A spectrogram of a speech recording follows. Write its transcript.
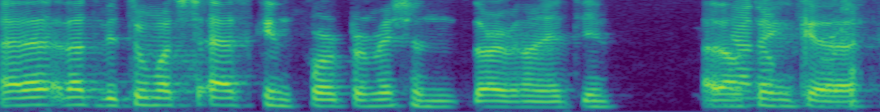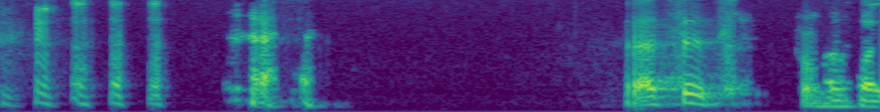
Uh, that'd be too much asking for permission to drive a 918. I don't Yeah, no, think for uh, that's it from my side.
